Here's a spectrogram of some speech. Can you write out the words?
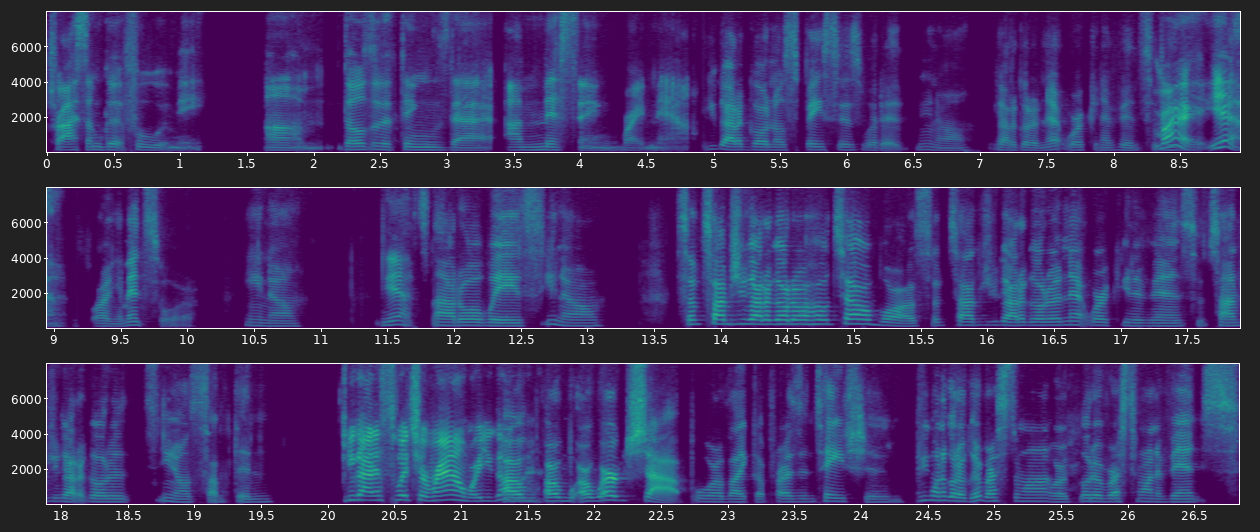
try some good food with me. Um, those are the things that I'm missing right now. You got to go in those spaces with it. You know, you got to go to networking events. Right. Yeah. Find your mentor. You know, Yeah. it's not always. You know, sometimes you got to go to a hotel bar. Sometimes you got to go to a networking event. Sometimes you got to go to you know something You got to switch around where you a, a, a workshop or like a presentation. If you want to go to a good restaurant or go to restaurant events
